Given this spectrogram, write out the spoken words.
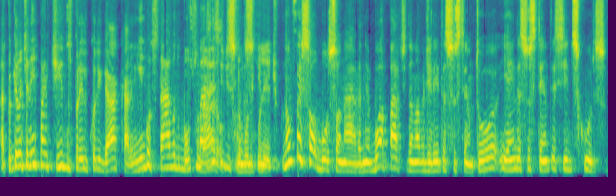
É porque não tinha nem partidos para ele coligar, cara. Ninguém gostava do Bolsonaro Mas esse discurso no mundo político. Não foi só o Bolsonaro, né? Boa parte da nova direita sustentou e ainda sustenta esse discurso.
